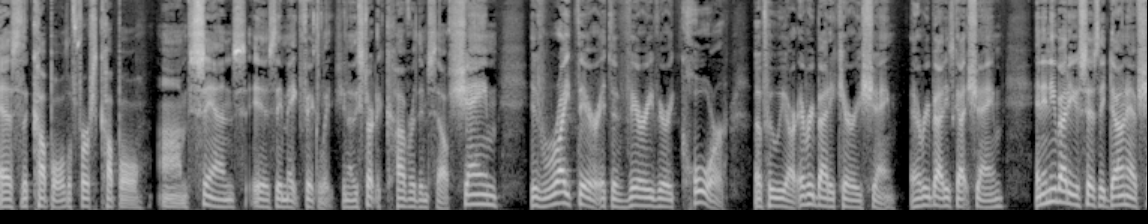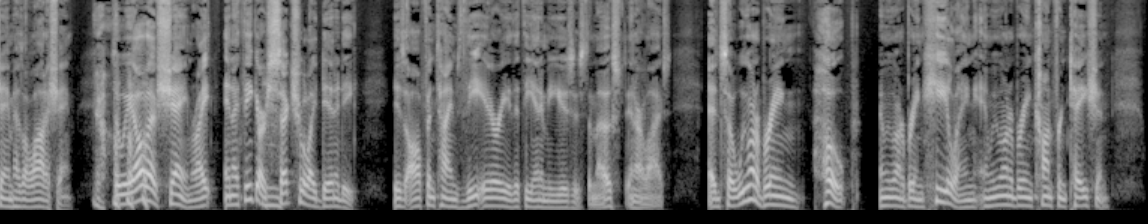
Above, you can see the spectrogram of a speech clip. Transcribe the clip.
as the couple, the first couple, um, sins is they make fig leaves. You know, they start to cover themselves. Shame is right there at the very, very core of who we are. Everybody carries shame. Everybody's got shame. And anybody who says they don't have shame has a lot of shame. Yeah. so we all have shame, right? And I think our mm. sexual identity is oftentimes the area that the enemy uses the most in our lives. And so we want to bring hope and we want to bring healing and we want to bring confrontation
